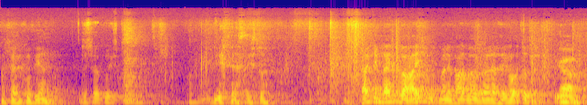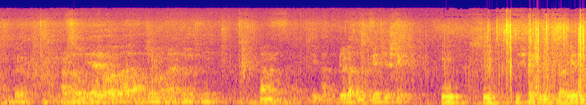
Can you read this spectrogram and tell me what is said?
Muss ja kurieren. Das ist der Brief drin. Nee, das ist nicht so. Kann ich dem gleich überreichen? Ich meine, gerade weil wir bei der Helga Otto sind. Ja, bitte. Also die Helga Otto hat am 25.05. dann die hat Bilder von dem Kind geschickt. Hm. Hm. Nicht mehr genug überlesen.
